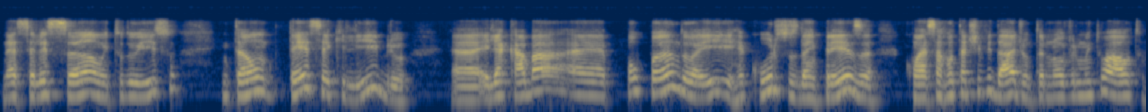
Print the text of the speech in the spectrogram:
né, seleção e tudo isso. Então, ter esse equilíbrio, é, ele acaba é, poupando aí recursos da empresa com essa rotatividade, um turnover muito alto.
